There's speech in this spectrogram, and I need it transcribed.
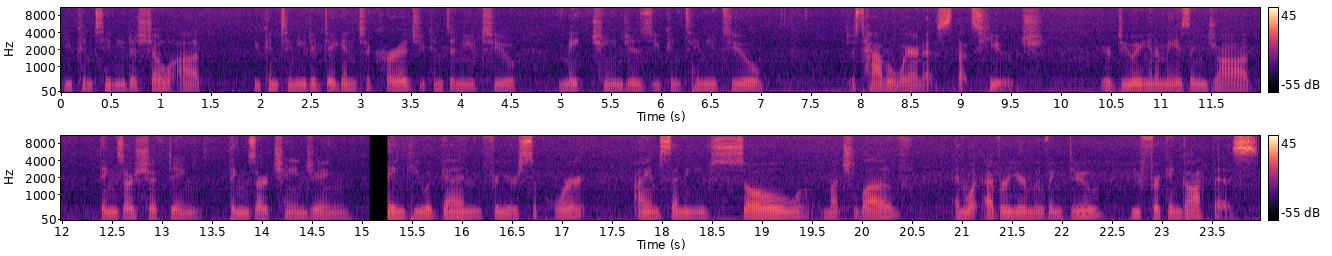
You continue to show up. You continue to dig into courage. You continue to make changes, you continue to just have awareness. That's huge. You're doing an amazing job. Things are shifting, things are changing. Thank you again for your support. I am sending you so much love, and whatever you're moving through, you freaking got this.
